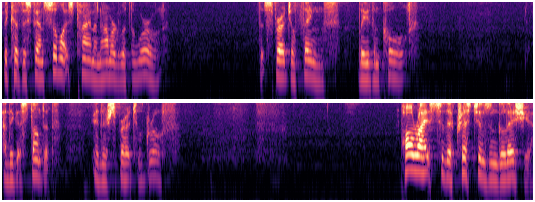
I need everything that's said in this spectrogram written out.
because they spend so much time enamored with the world that spiritual things leave them cold and they get stunted in their spiritual growth. Paul writes to the Christians in Galatia.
